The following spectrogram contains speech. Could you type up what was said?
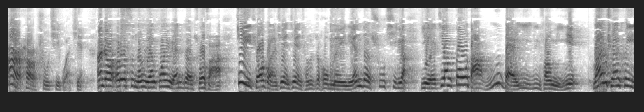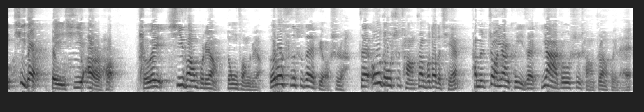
二号输气管线。按照俄罗斯能源官员的说法，这条管线建成之后，每年的输气量也将高达五百亿立方米，完全可以替代北溪二号。所谓西方不亮，东方亮，俄罗斯是在表示啊，在欧洲市场赚不到的钱，他们照样可以在亚洲市场赚回来。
